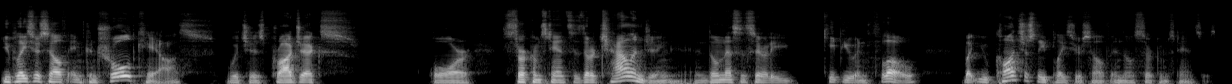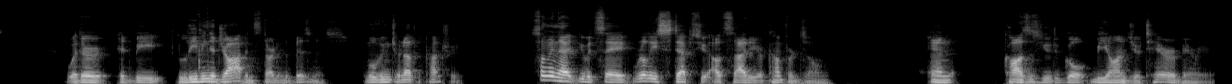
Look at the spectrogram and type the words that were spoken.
You place yourself in controlled chaos, which is projects or circumstances that are challenging and don't necessarily keep you in flow, but you consciously place yourself in those circumstances, whether it be leaving a job and starting the business, moving to another country, something that you would say really steps you outside of your comfort zone. And causes you to go beyond your terror barrier.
